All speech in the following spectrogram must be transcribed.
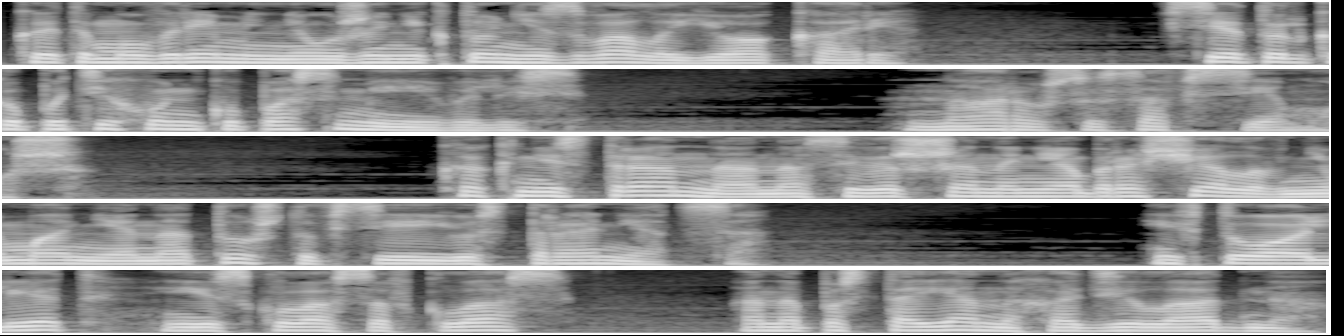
К этому времени уже никто не звал ее Акари. Все только потихоньку посмеивались. Наруса совсем уж. Как ни странно, она совершенно не обращала внимания на то, что все ее сторонятся – и в туалет, и из класса в класс она постоянно ходила одна.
